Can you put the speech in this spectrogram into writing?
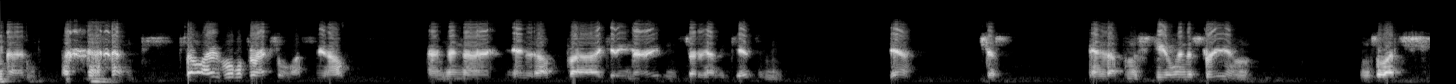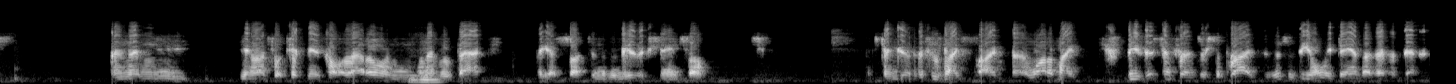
so I was a little directionless, you know. And then uh, ended up uh, getting married and started having kids, and yeah, just ended up in the steel industry, and, and so that's, and then you know that's what took me to Colorado, and when I moved back, I got sucked into the music scene. So it's been good. This is my I, a lot of my musician friends are surprised because this is the only band I've ever been in.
